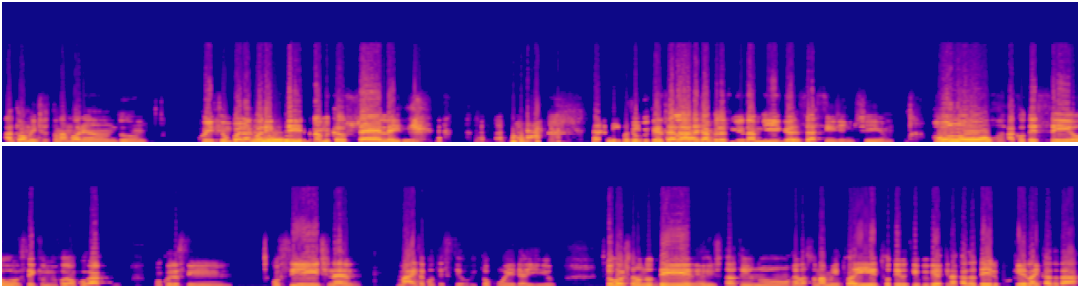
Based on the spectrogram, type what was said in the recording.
atualmente eu estou namorando. Conheci um boy na quarentena, não me cancelem. Mim, você Eu fui cancelada já pelas minhas amigas. Assim, gente, rolou, aconteceu. Sei que não foi uma, uma coisa assim consciente, né? Mas aconteceu. E tô com ele aí. Estou gostando dele, a gente tá tendo um relacionamento aí. Tô tendo que viver aqui na casa dele, porque lá em casa tá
